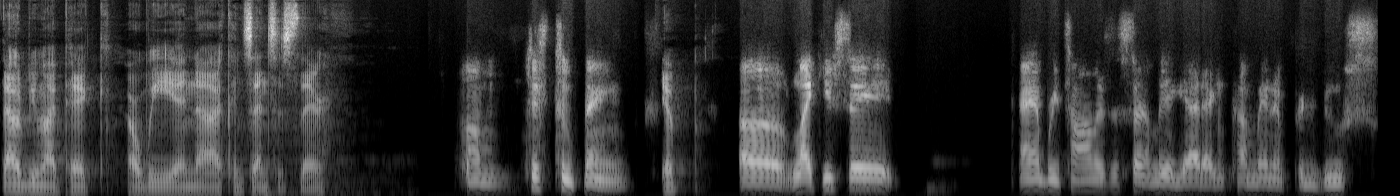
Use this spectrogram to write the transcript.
that would be my pick. Are we in uh, consensus there? Um, just two things. Yep. Uh, like you said, Ambry Thomas is certainly a guy that can come in and produce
